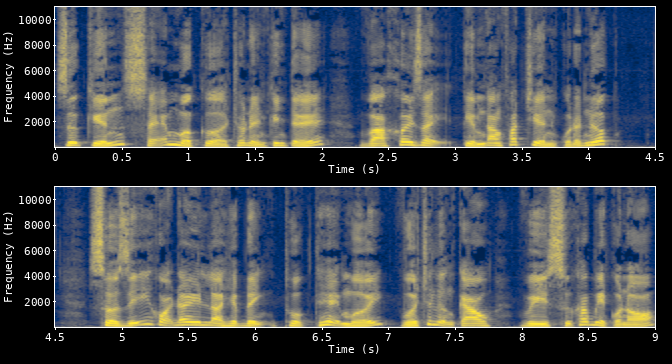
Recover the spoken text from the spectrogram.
dự kiến sẽ mở cửa cho nền kinh tế và khơi dậy tiềm năng phát triển của đất nước. Sở dĩ gọi đây là hiệp định thuộc thế hệ mới với chất lượng cao vì sự khác biệt của nó.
